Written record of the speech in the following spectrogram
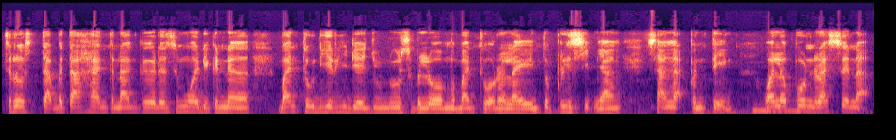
terus tak bertahan tenaga dan semua dia kena bantu diri dia dulu sebelum membantu orang lain itu prinsip yang sangat penting hmm. walaupun rasa nak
